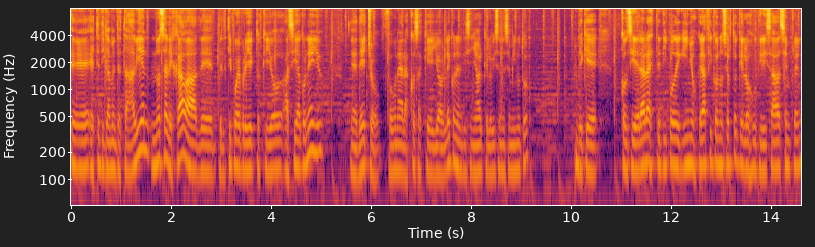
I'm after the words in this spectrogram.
Eh, estéticamente estaba bien, no se alejaba del tipo de proyectos que yo hacía con ellos. Eh, de hecho, fue una de las cosas que yo hablé con el diseñador que lo hizo en ese minuto, de que considerara este tipo de guiños gráficos, ¿no es cierto?, que los utilizaba siempre.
